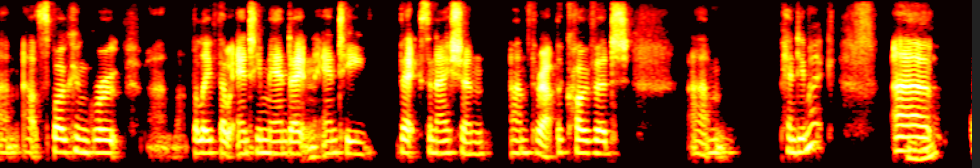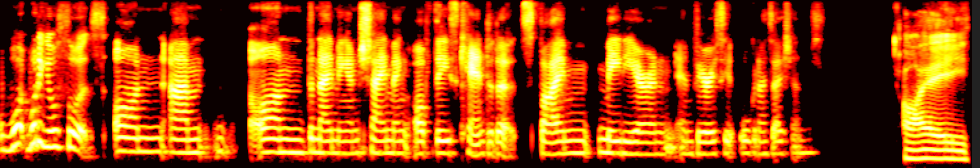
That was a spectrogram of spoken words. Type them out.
um, outspoken group. Um, I believe they were anti-mandate and anti-vaccination um, throughout the COVID um, pandemic. Uh, mm-hmm what what are your thoughts on um, on the naming and shaming of these candidates by media and, and various organisations? I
